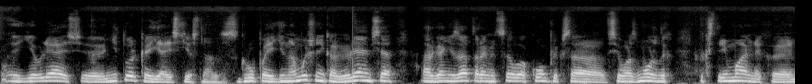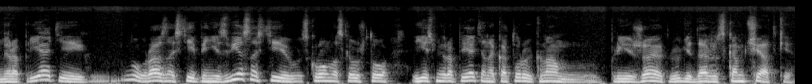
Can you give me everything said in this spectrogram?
являюсь, э, не только я, естественно, с группой единомышленников, являемся организаторами целого комплекса всевозможных экстремальных э, мероприятий, ну, разной степени известности. Скромно скажу, что есть мероприятия, на которые к нам приезжают люди даже с Камчатки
